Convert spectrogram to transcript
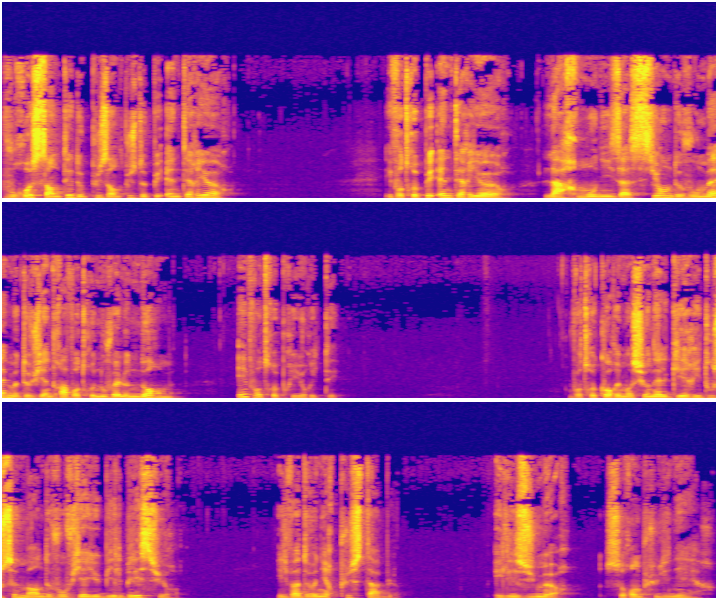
vous ressentez de plus en plus de paix intérieure. Et votre paix intérieure, l'harmonisation de vous-même deviendra votre nouvelle norme et votre priorité. Votre corps émotionnel guérit doucement de vos vieilles blessures. Il va devenir plus stable et les humeurs seront plus linéaires.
